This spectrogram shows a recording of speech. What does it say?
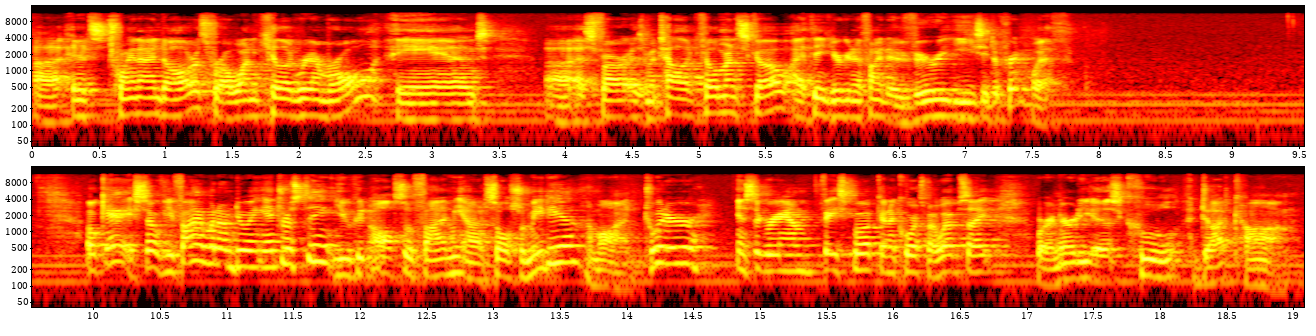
uh, it's $29 for a one kilogram roll, and uh, as far as metallic filaments go, I think you're gonna find it very easy to print with. Okay, so if you find what I'm doing interesting, you can also find me on social media. I'm on Twitter, Instagram, Facebook, and of course my website, where nerdyiscool.com.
